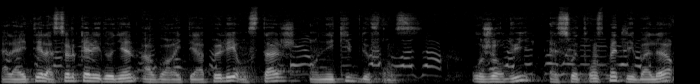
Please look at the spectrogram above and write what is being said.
Elle a été la seule Calédonienne à avoir été appelée en stage en équipe de France. Aujourd'hui, elle souhaite transmettre les valeurs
